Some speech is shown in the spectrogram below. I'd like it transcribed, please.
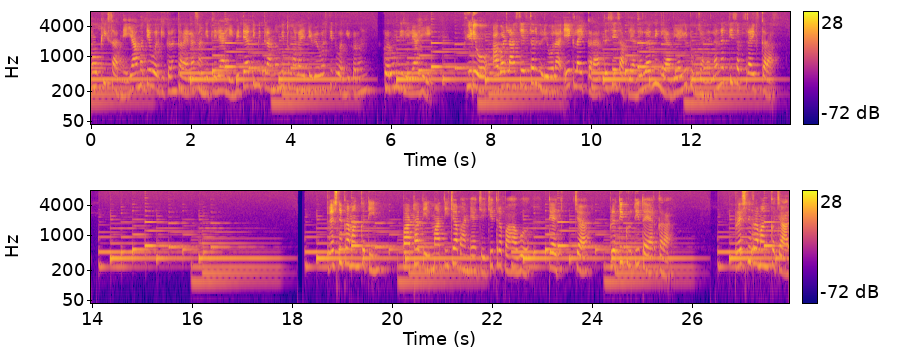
मौखिक साधने यामध्ये वर्गीकरण करायला सांगितलेले आहे. विद्यार्थी मित्रांनो मी तुम्हाला इथे व्यवस्थित वर्गीकरण करून दिलेले आहे. व्हिडिओ आवडला असेल तर व्हिडिओला एक लाईक करा तसेच आपल्या द लर्निंग लॅब या यूट्यूब चॅनलला नक्की सबस्क्राईब करा. प्रश्न क्रमांक तीन. पाठातील मातीच्या भांड्याचे चित्र पहा व त्याच्या प्रतिकृती तयार करा. प्रश्न क्रमांक चार.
